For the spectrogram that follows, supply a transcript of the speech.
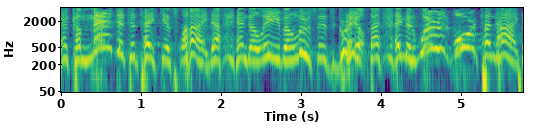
and command it to take its flight uh, and to leave and loose its grip. amen. We're at war tonight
